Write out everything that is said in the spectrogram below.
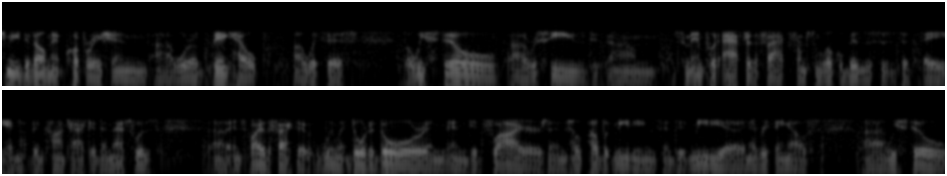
Community Development Corporation uh, were a big help uh, with this, but we still uh, received um, some input after the fact from some local businesses that they had not been contacted, and this was uh, in spite of the fact that we went door to door and, and did flyers and held public meetings and did media and everything else uh, we still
